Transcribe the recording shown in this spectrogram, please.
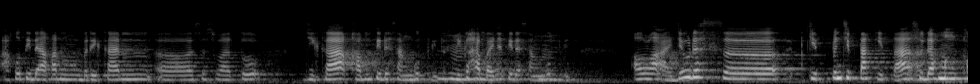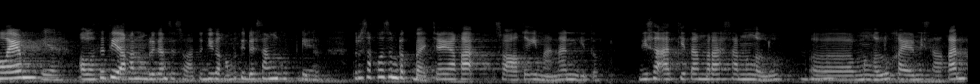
aku tidak akan memberikan eh, sesuatu jika kamu tidak sanggup gitu. Mhm. Jika hambanya tidak sanggup Mhm. gitu. Allah aja udah se pencipta kita sudah mengklaim Iya. Allah tuh tidak akan memberikan sesuatu jika kamu tidak sanggup gitu. Terus aku sempat baca ya kak soal keimanan gitu. Di saat kita merasa mengeluh, eh, mengeluh kayak misalkan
